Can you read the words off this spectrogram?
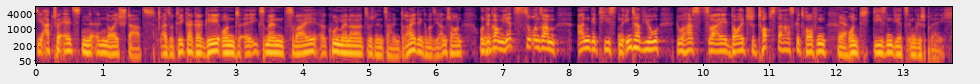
die aktuellsten äh, Neustarts. Also TKKG und äh, X-Men 2, äh, Coolmänner zwischen den Zeilen 3, den kann man sich anschauen. Und wir kommen jetzt zu unserem angeteasten Interview. Du hast zwei deutsche Topstars getroffen Ja. und die sind jetzt im Gespräch.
